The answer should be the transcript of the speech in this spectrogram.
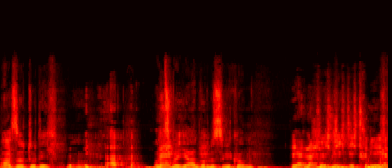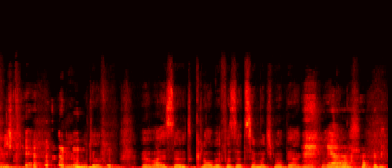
Ach so, du dich? Ja. ja. Und zu welcher Antwort bist du gekommen? Ja, natürlich nicht. Ich trainiere ja nicht mehr. Ja gut, wer weiß, der Glaube versetzt ja manchmal Berge. Ich weiß ja, nicht.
